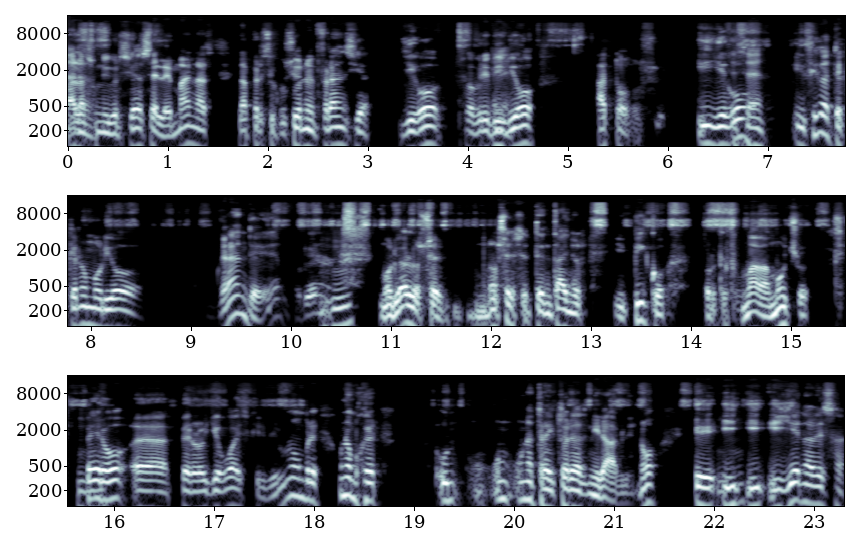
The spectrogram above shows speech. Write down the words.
A las universidades alemanas, la persecución en Francia, llegó, sobrevivió a todos. Y llegó, y fíjate que no murió grande, ¿eh? murió, a los, no sé, 70 años y pico, porque fumaba mucho, pero, eh, pero llegó a escribir. Un hombre, una mujer, una trayectoria admirable, ¿no? Eh, y, llena de esa,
